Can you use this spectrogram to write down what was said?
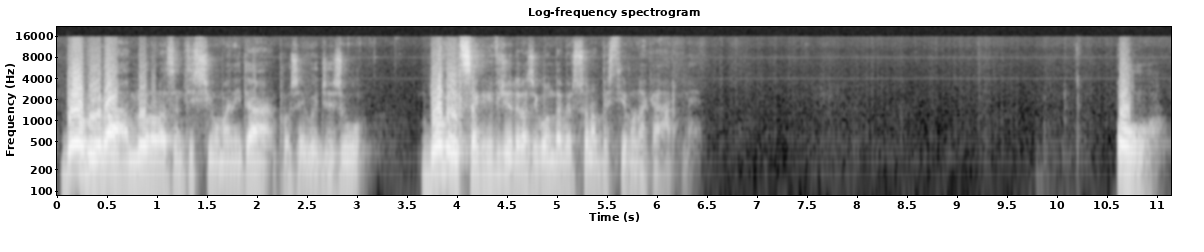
Dove va allora la Santissima Umanità, prosegue Gesù, dove il sacrificio della seconda persona a vestire una carne? Oh,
